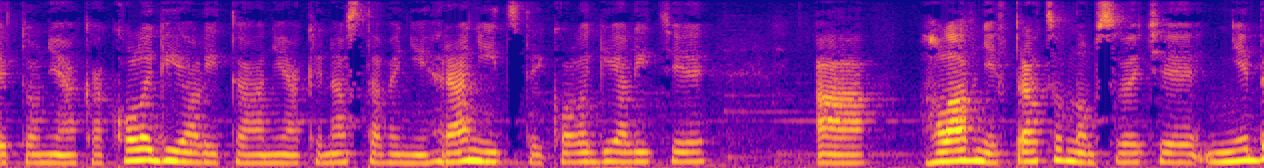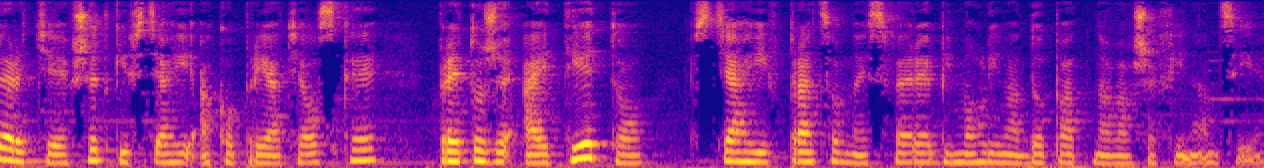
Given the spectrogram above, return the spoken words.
je to nejaká kolegialita, nejaké nastavenie hraníc tej kolegialite a Hlavne v pracovnom svete neberte všetky vzťahy ako priateľské, pretože aj tieto vzťahy v pracovnej sfére by mohli mať dopad na vaše financie.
